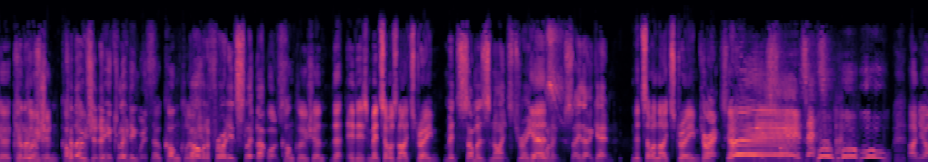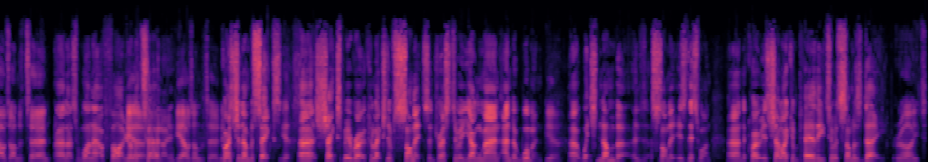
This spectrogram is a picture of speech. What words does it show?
c- conclusion, collusion. Collusion. Who are you colluding with? no conclusion, Oh, what a Freudian slip that was. conclusion that it is Midsummer's Night's Dream. Midsummer's Night's Dream. Yes. You want to say that again? Midsummer Night's Dream. Correct. Yay! Did. Woo, woo, woo. I knew I was on the turn. Uh, that's one out of five. You're on Yeah, the turn, yeah. are you? Yeah, I was on the turn. yeah. Question number six. Yes. Uh, Shakespeare wrote a collection of sonnets addressed to a young man and a woman. Yeah. Uh, which number sonnet is this one? Uh, and the quote is Shall I compare thee to a summer's day? Right.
